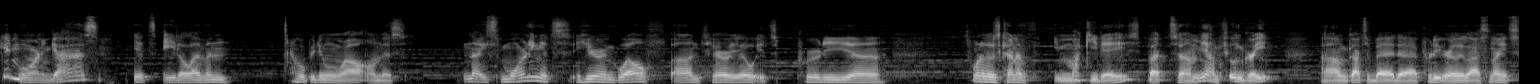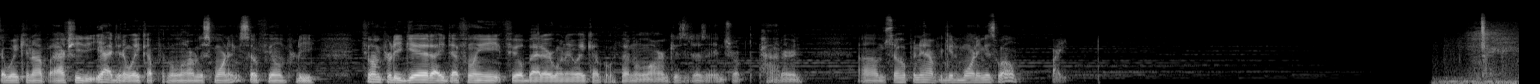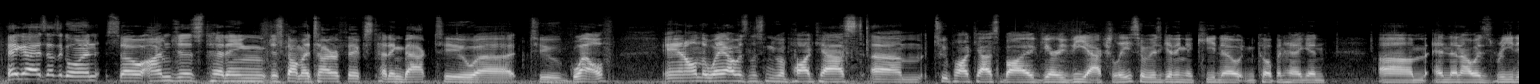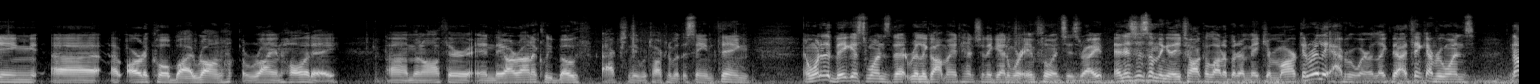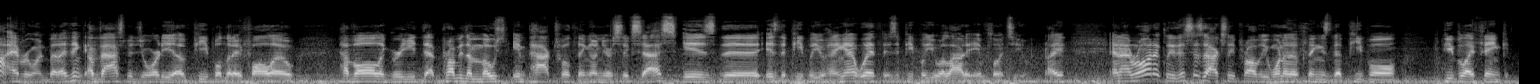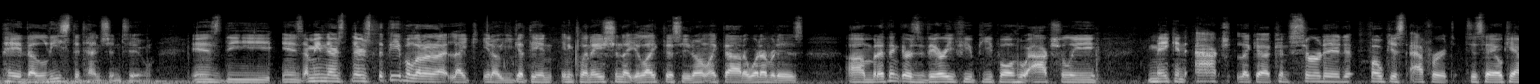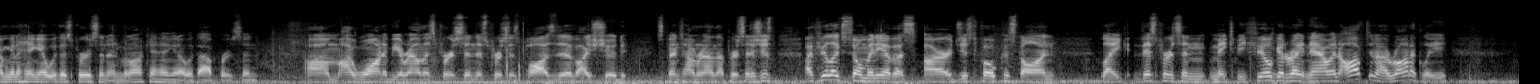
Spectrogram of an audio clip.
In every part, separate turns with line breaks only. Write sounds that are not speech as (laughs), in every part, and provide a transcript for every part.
Good morning, guys. It's 8:11. I hope you're doing well on this nice morning. It's here in Guelph, Ontario. It's pretty. Uh, it's one of those kind of mucky days, but um, yeah, I'm feeling great. Um, got to bed uh, pretty early last night, so waking up. Actually, yeah, I didn't wake up with an alarm this morning, so feeling pretty, feeling pretty good. I definitely feel better when I wake up with an alarm because it doesn't interrupt the pattern. Um, so hoping to have a good morning as well. Hey guys, how's it going? So I'm just heading, just got my tire fixed, heading back to uh, to Guelph. And on the way, I was listening to a podcast, um, two podcasts by Gary Vee actually. So he was giving a keynote in Copenhagen, um, and then I was reading uh, an article by Ron, Ryan Holiday, um, an author, and they ironically both actually were talking about the same thing. And one of the biggest ones that really got my attention again were influences, right? And this is something that they talk a lot about on Make Your Mark and really everywhere. Like, I think everyone's, not everyone, but I think a vast majority of people that I follow have all agreed that probably the most impactful thing on your success is the is the people you hang out with, is the people you allow to influence you, right? And ironically, this is actually probably one of the things that people people I think pay the least attention to is the is I mean there's there's the people that are like you know you get the inclination that you like this or you don't like that or whatever it is, um, but I think there's very few people who actually make an act like a concerted focused effort to say okay i'm going to hang out with this person and i'm not going to hang out with that person. Um, i want to be around this person. This person's positive. I should spend time around that person. It's just i feel like so many of us are just focused on like this person makes me feel good right now. And often ironically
